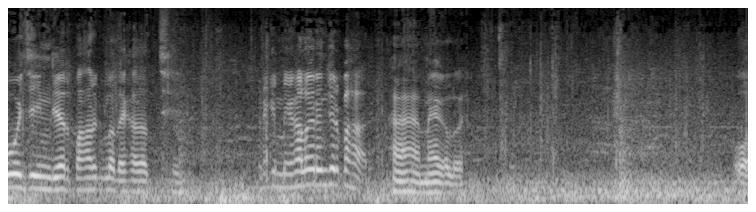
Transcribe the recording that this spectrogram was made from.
ওই যে ইন্ডিয়ার পাহাড়গুলো দেখা যাচ্ছে। এটা কি মেঘালয় রেঞ্জের পাহাড়? হ্যাঁ হ্যাঁ মেঘালয়। ও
